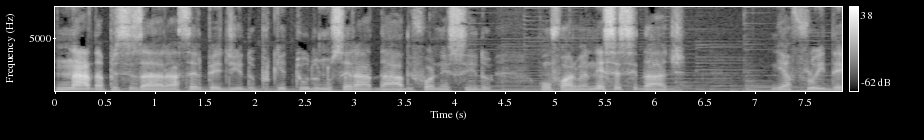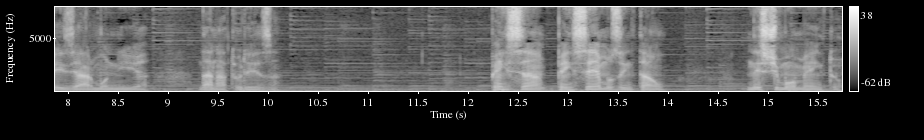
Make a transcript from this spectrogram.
Nada precisará ser pedido, porque tudo nos será dado e fornecido conforme a necessidade e a fluidez e a harmonia da natureza. Pensa, pensemos então neste momento.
